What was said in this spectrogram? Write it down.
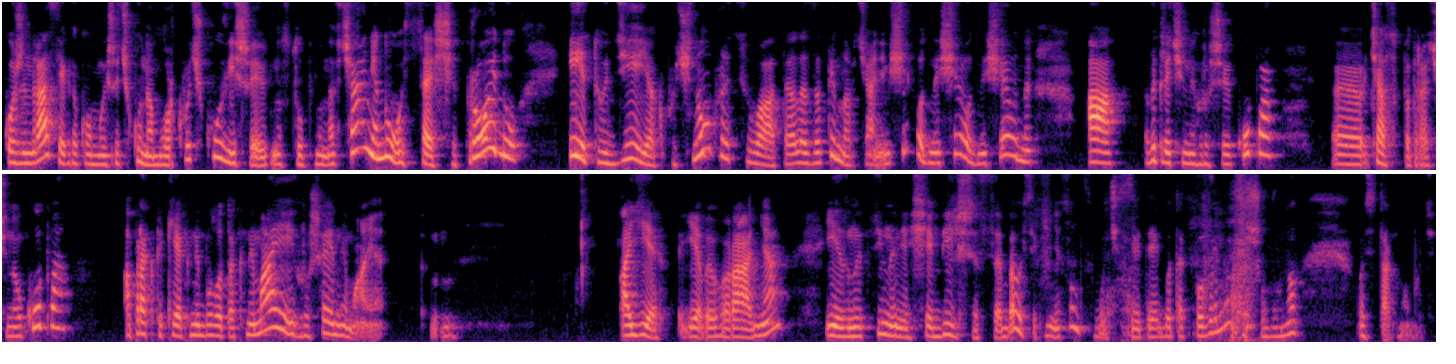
Кожен раз, як таку мишечку на морквочку, вішають наступне навчання. Ну, ось це ще пройду. І тоді, як почну працювати, але за тим навчанням ще одне, ще одне, ще одне. А витрачених грошей купа, часу потраченого купа, а практики як не було, так немає, і грошей немає. А є, є вигорання, є знецінення ще більше себе. Ось як мені сонце в очі світить, якби так повернутися, щоб воно ось так, мабуть.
